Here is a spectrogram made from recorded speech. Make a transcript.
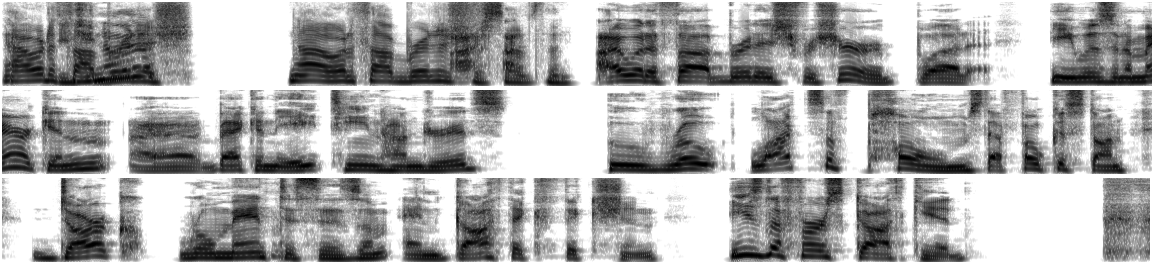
I would have Did you thought that? British. No, I would have thought British I- or something. I would have thought British for sure, but he was an American uh, back in the 1800s who wrote lots of poems that focused on dark romanticism and gothic fiction. He's the first goth kid.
